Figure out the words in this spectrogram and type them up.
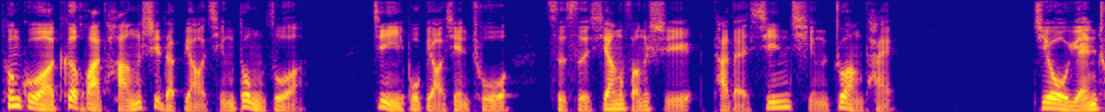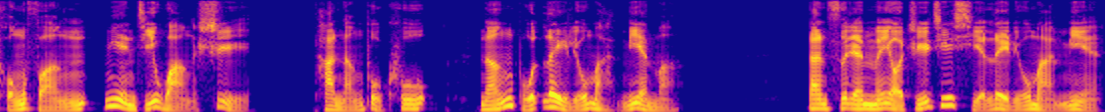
通过刻画唐氏的表情动作，进一步表现出此次相逢时他的心情状态。旧缘重逢，念及往事，他能不哭？能不泪流满面吗？但词人没有直接写泪流满面，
